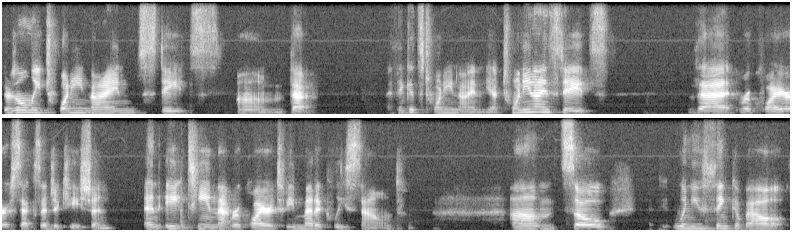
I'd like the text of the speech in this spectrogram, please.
There's only 29 states um, that, I think it's 29, yeah, 29 states that require sex education and 18 that require it to be medically sound. Um, so when you think about,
